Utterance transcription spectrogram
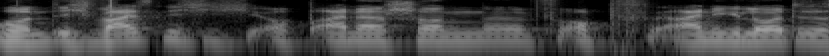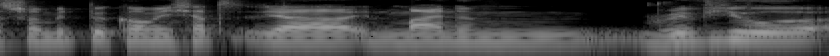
Und ich weiß nicht, ob einer schon, äh, ob einige Leute das schon mitbekommen. Ich hatte ja in meinem Review,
